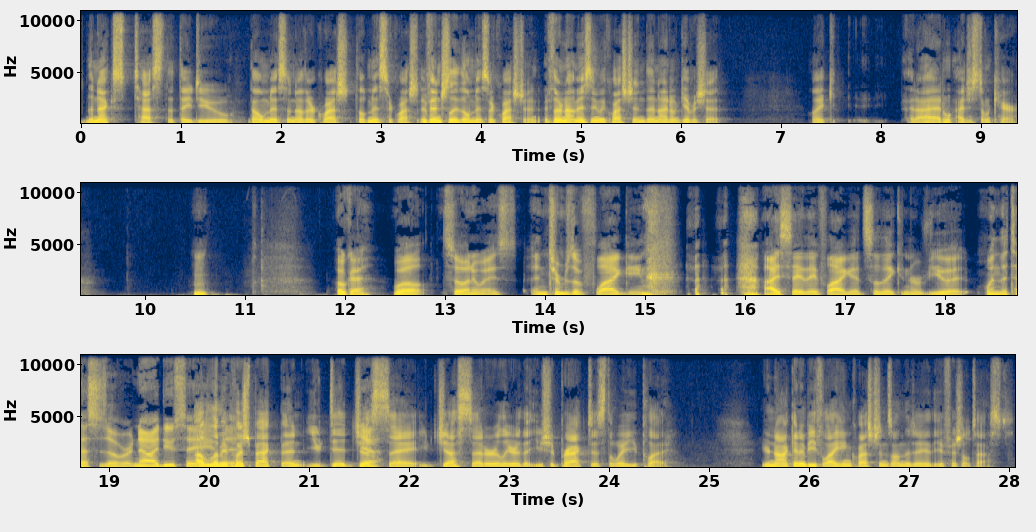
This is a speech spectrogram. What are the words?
the next test that they do, they'll miss another question. They'll miss a question. Eventually, they'll miss a question. If they're not missing the question, then I don't give a shit. Like, I don't. I just don't care. Hmm. Okay. Well, so anyways, in terms of flagging, I say they flag it so they can review it when the test is over. Now, I do say. Uh, let me push back, Ben. You did just yeah. say you just said earlier that you should practice the way you play. You're not going to be flagging questions on the day of the official test.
